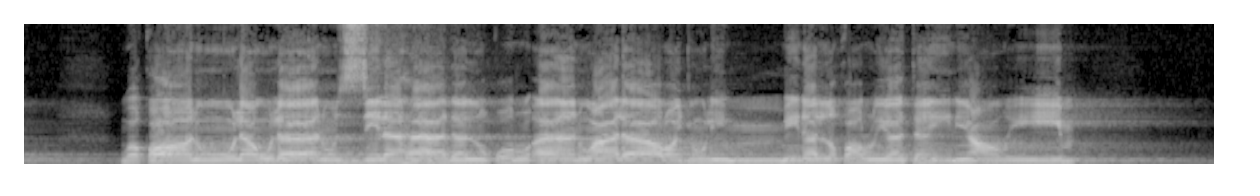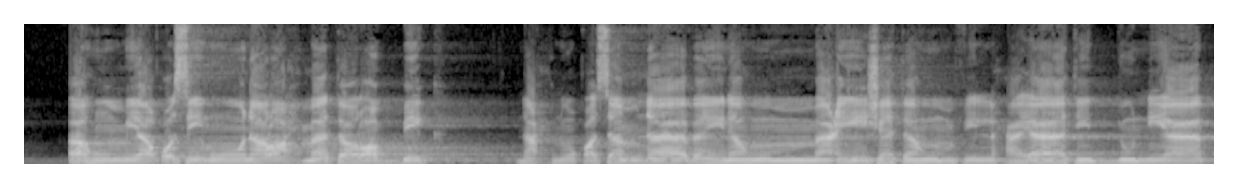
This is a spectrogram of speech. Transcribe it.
وقالوا لولا نزل هذا القرآن على رجل من القريتين عظيم. أهم يقسمون رحمة ربك ۖ؟ نحن قسمنا بينهم معيشتهم في الحياة الدنيا.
